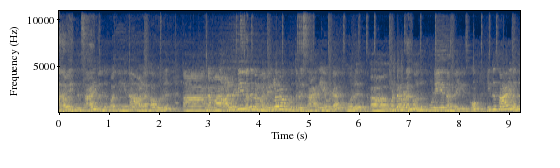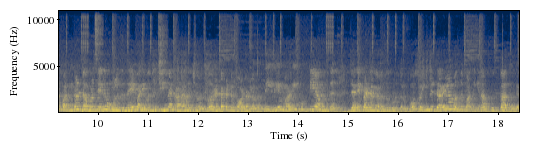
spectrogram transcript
அதாவது இந்த சாரி வந்து பார்த்தீங்கன்னா அழகாக ஒரு நம்ம ஆல்ரெடி வந்து நம்ம ரெகுலராக உடுத்துற சாரியை விட ஒரு ஒன்றரை மடங்கு வந்து கூடயே தாங்க இருக்கும். இந்த சாரி வந்து பார்த்தீங்கன்னா டபுள் சைடு உங்களுக்கு இதே மாதிரி வந்து சின்ன கடை வச்சு வந்துடும் ரெட்டப்பெட்டு பார்டரில் வந்து இதே மாதிரி குட்டியாக வந்து ஜரி பட்டனில் வந்து கொடுத்துருக்கோம் ஸோ இந்த ஜரிலாம் வந்து பார்த்தீங்கன்னா குத்தாதுங்க.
